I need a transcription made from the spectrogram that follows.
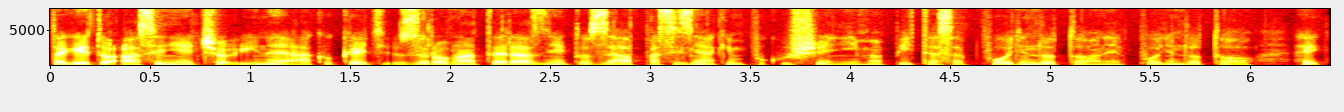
tak je to asi niečo iné, ako keď zrovna teraz niekto zápasí s nejakým pokušením a pýta sa, pôjdem do toho, nepôjdem do toho. Hej,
